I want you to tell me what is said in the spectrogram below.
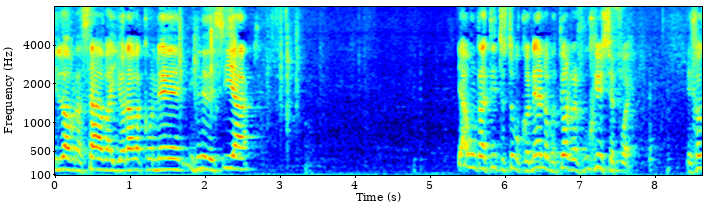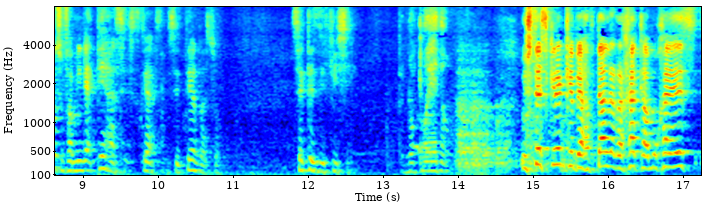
Y lo abrazaba y lloraba con él y le decía, ya un ratito estuvo con él, lo metió al refugio y se fue. Dejó en su familia, ¿qué haces? ¿Qué haces? Dice, tienes razón. Sé que es difícil, no puedo. ¿Ustedes creen que Behaftal Rajaka Muja es,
